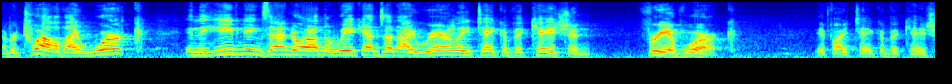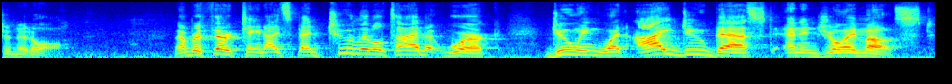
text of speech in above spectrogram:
Number 12, I work in the evenings and or on the weekends and I rarely take a vacation free of work, if I take a vacation at all. Number 13, I spend too little time at work doing what I do best and enjoy most.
